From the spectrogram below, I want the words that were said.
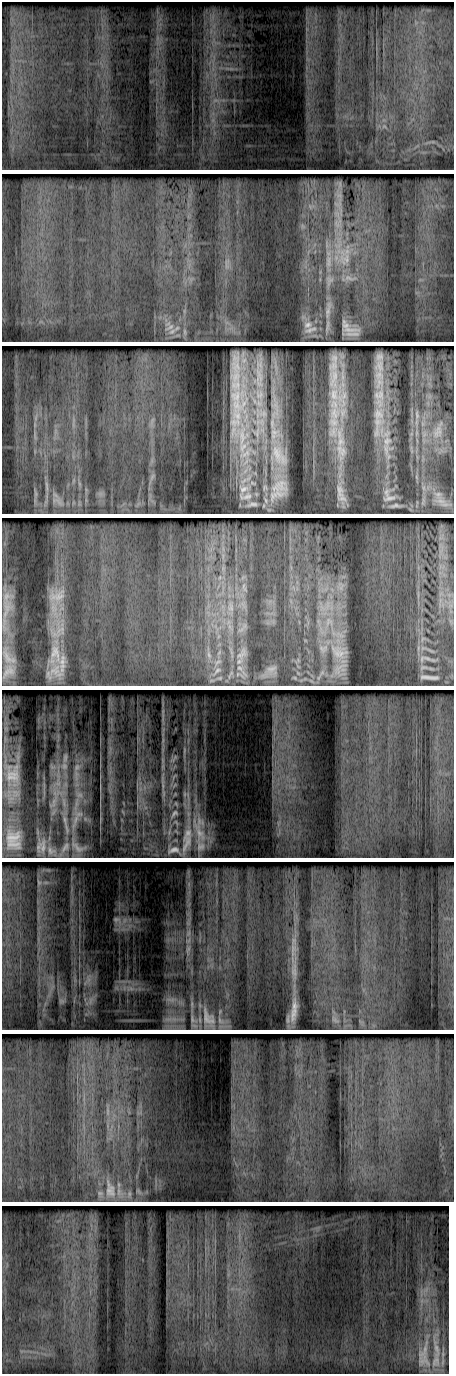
着行啊，这薅着，薅着敢烧。等一下，薅着在这等啊，他指定得过来，百分之一百，烧是吧？烧烧你这个薅着，我来了，咳血战斧，致命点燃，抠死他，给我回血开眼，吹波扣。嗯，剩个刀锋，我吧，刀锋凑地，出刀锋就可以了啊。行动吧！杀一下吧，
